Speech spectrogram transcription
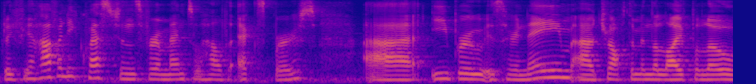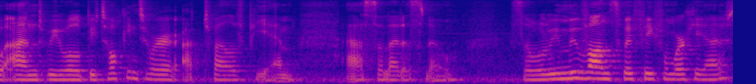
But if you have any questions for a mental health expert, uh, Ebru is her name. Uh, drop them in the live below, and we will be talking to her at 12 p.m. Uh, so let us know. So will we move on swiftly from working out?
